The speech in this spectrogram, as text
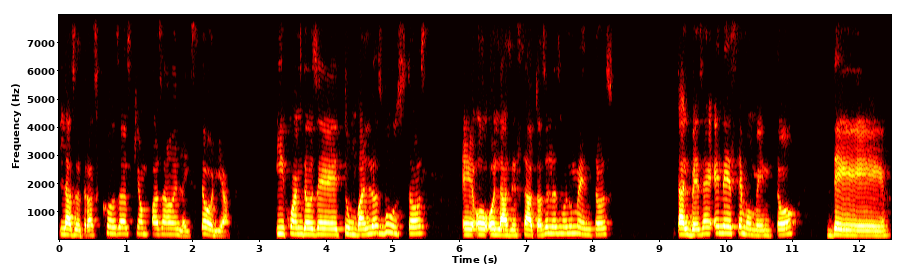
las otras cosas que han pasado en la historia. Y cuando se tumban los bustos eh, o, o, las estatuas de los monumentos, tal vez en este momento de,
